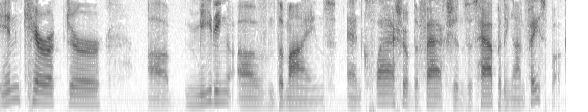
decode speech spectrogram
in character uh, meeting of the minds and clash of the factions is happening on Facebook,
